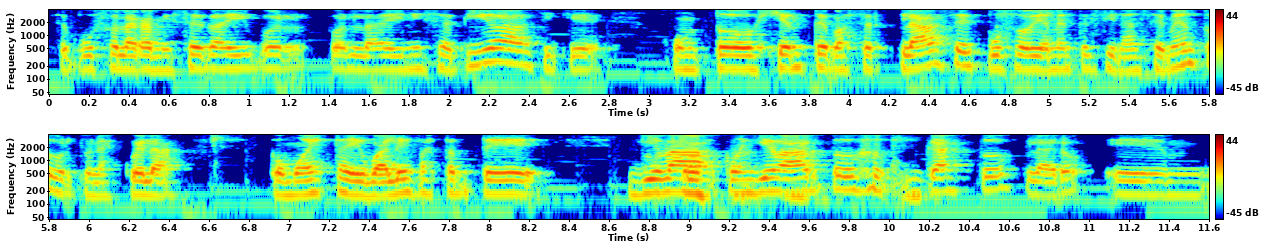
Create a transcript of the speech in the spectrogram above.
se puso la camiseta ahí por, por la iniciativa, así que juntó gente para hacer clases, puso obviamente el financiamiento, porque una escuela como esta igual es bastante lleva, conlleva hartos gastos, claro. Em,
